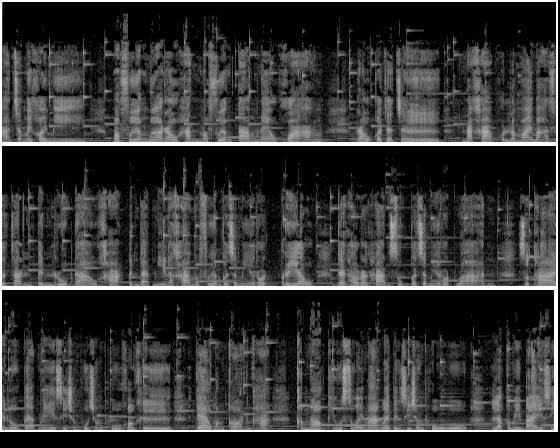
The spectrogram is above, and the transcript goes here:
อาจจะไม่ค่อยมี มะเฟืองเมื่อเราหั่นมะเฟืองตามแนวขวาง เราก็จะเจอนะคะ ผลไม้มหัศจรรย์เป็นรูปดาวค่ะ เป็นแบบนี้นะคะมะเฟืองก็จะมีรสเปรี้ยว แต่ถ้าเราทานสุกก็จะมีรสหวาน สุดท้ายลูกแบบนี้สีชมพูชมพูก็คือ แก้วมังกรค่ะ ข้างนอกผิวสวยมากเลยเป็นสีชมพู แล้วก็มีใบสี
